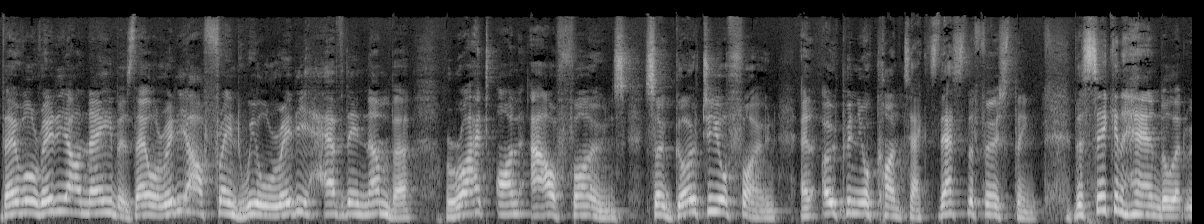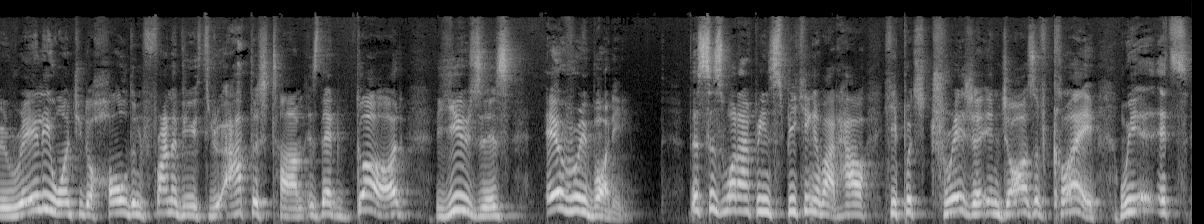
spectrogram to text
They're already our neighbors. They're already our friend. We already have their number right on our phones. So go to your phone and open your contacts. That's the first thing. The second handle that we really want you to hold in front of you throughout this time is that God uses everybody. This is what I've been speaking about how he puts treasure in jars of clay. We, it's,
